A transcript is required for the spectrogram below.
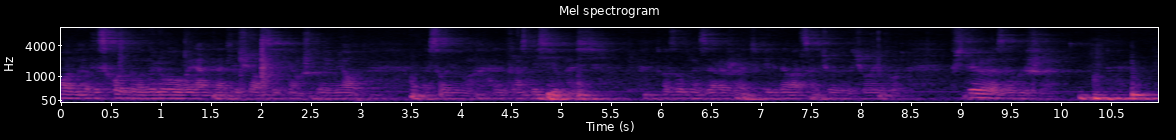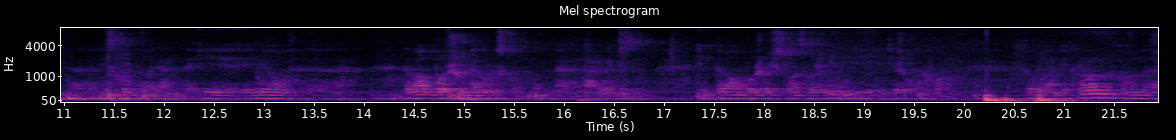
он от исходного нулевого варианта отличался тем, что имел свою трансмиссивность, способность заражать, передаваться от человека к человеку в четыре раза выше э, исходного варианта и имел, э, давал большую нагрузку на, на организм и давал большее число осложнений и тяжелых форм, то омикрон, он э,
